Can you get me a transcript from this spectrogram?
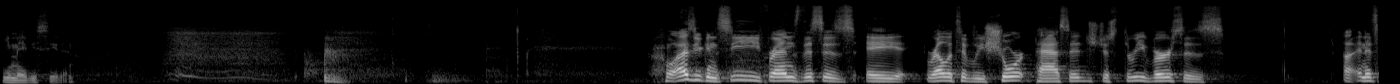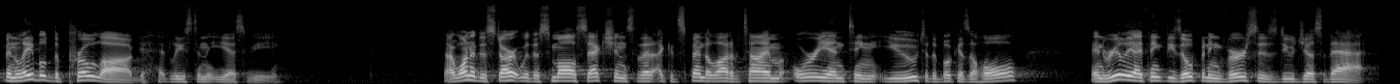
You may be seated. Well, as you can see, friends, this is a relatively short passage, just three verses, uh, and it's been labeled the prologue, at least in the ESV. I wanted to start with a small section so that I could spend a lot of time orienting you to the book as a whole. And really, I think these opening verses do just that.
